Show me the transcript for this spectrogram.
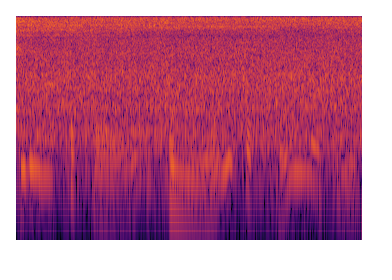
11폭포, 금융폭포였습니다.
